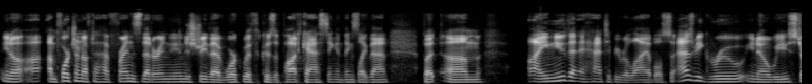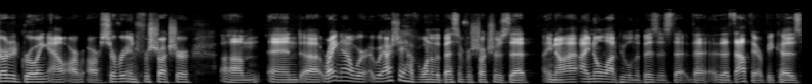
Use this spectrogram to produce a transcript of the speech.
you know I'm fortunate enough to have friends that are in the industry that I've worked with because of podcasting and things like that. But um, I knew that it had to be reliable. So as we grew, you know, we started growing out our, our server infrastructure. Um, and uh, right now, we're we actually have one of the best infrastructures that you know. I, I, know a lot of people in the business that that that's out there because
